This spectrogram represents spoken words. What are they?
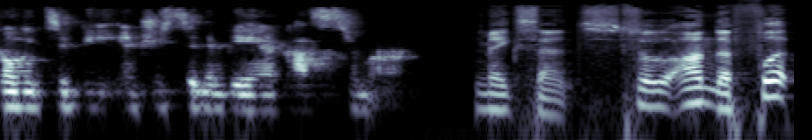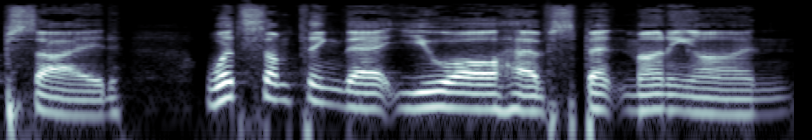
going to be interested in being a customer. Makes sense. So, on the flip side, what's something that you all have spent money on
